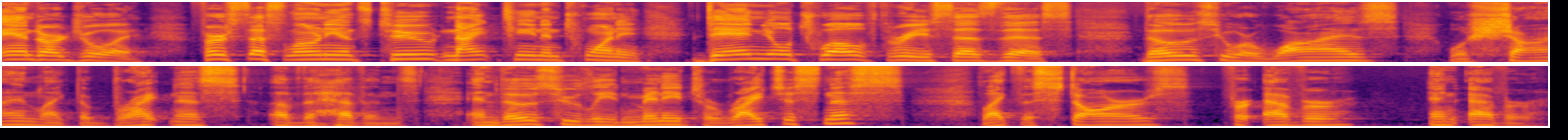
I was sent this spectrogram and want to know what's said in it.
and our joy. 1 Thessalonians 2 19 and 20. Daniel 12 3 says this Those who are wise will shine like the brightness of the heavens, and those who lead many to righteousness like the stars forever and ever.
